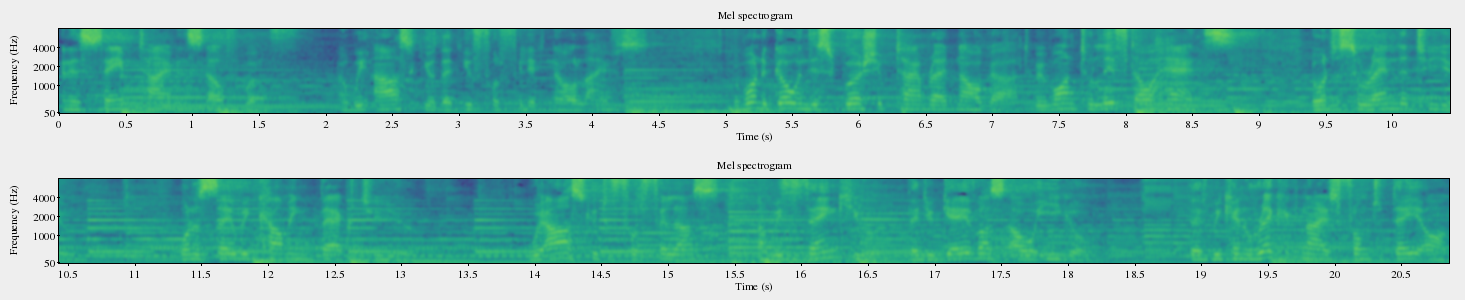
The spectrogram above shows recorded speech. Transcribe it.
and at the same time in self worth. And we ask you that you fulfill it in our lives. We want to go in this worship time right now, God. We want to lift our hands. We want to surrender to you. Want to say we're coming back to you. We ask you to fulfill us, and we thank you that you gave us our ego, that we can recognize from today on,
